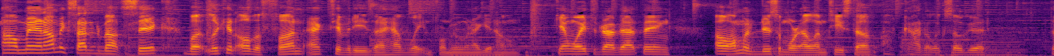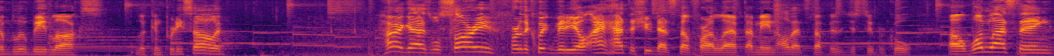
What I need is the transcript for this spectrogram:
Oh man, I'm excited about SICK, but look at all the fun activities I have waiting for me when I get home. Can't wait to drive that thing. Oh, I'm gonna do some more LMT stuff. Oh god, that looks so good. The blue bead locks, looking pretty solid. Alright guys, well sorry for the quick video. I had to shoot that stuff before I left. I mean, all that stuff is just super cool. Uh, one last thing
